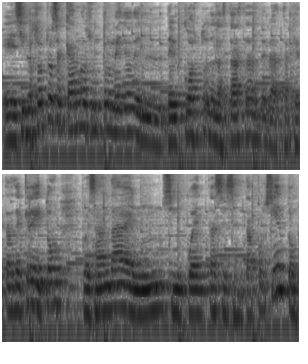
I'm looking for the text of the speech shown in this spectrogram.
Eh, si nosotros sacamos un promedio del, del, costo de las tasas de las tarjetas de crédito, pues anda en un 50-60%.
